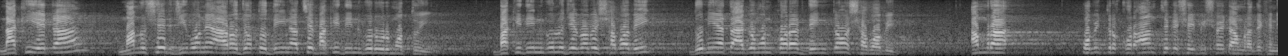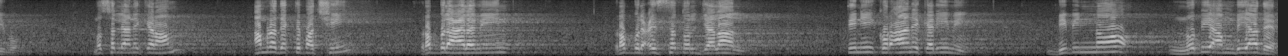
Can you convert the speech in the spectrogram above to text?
নাকি এটা মানুষের জীবনে আরও যত দিন আছে, বাকি দিনগুলোর মতোই? বাকি দিনগুলো যেভাবে স্বাভাবিক, দুনিয়াতে আগমন করার দিনটাও স্বাভাবিক। আমরা পবিত্র কোরআন থেকে সেই বিষয়টা আমরা দেখে নিব। মুসল্লানি কেরাম, আমরা দেখতে পাচ্ছি রব্বুল আলমিন, রব্বুল ইসতুল জালাল, তিনি কোরআনে করিমে বিভিন্ন নবী আম্বিয়াদের,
